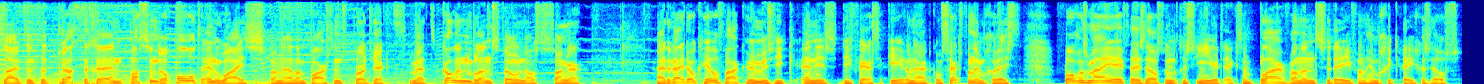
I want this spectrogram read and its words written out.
Aansluitend het prachtige en passende Old and Wise van Alan Parsons Project... met Colin Blunstone als zanger. Hij draaide ook heel vaak hun muziek en is diverse keren naar het concert van hem geweest. Volgens mij heeft hij zelfs een gesigneerd exemplaar van een cd van hem gekregen zelfs.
